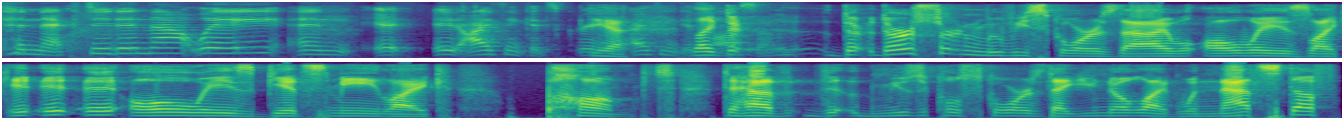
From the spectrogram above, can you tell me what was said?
connected in that way, and it, it I think it's great. Yeah, I think it's like awesome. there, there, there are certain movie scores that I will always like. It, it, it always gets me like pumped to have the musical scores that you know like when that stuff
